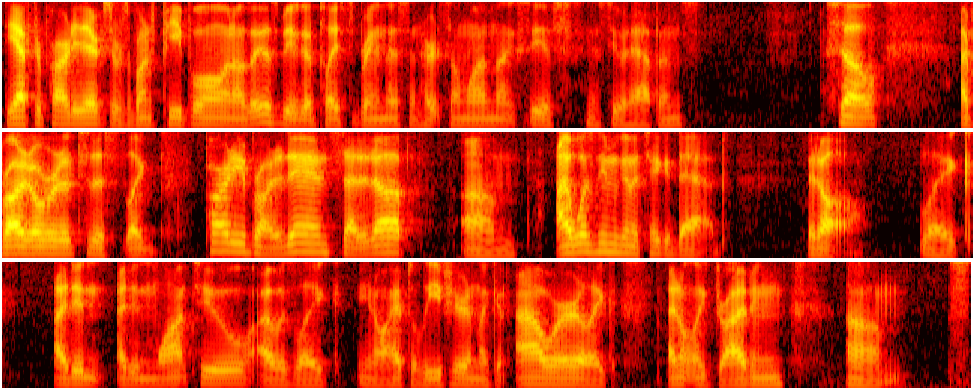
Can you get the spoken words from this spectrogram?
the after party there because there was a bunch of people, and I was like, this would be a good place to bring this and hurt someone, like see if you know, see what happens. So I brought it over to this like party, brought it in, set it up. Um, I wasn't even gonna take a dab at all. Like I didn't I didn't want to. I was like, you know, I have to leave here in like an hour. Like I don't like driving um, s-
